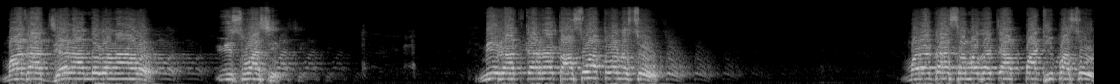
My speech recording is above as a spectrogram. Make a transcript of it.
माझा जन आंदोलनावर विश्वास आहे. मी राजकारणात असो. अथवा नसो मराठा समाजाच्या पाठीपासून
